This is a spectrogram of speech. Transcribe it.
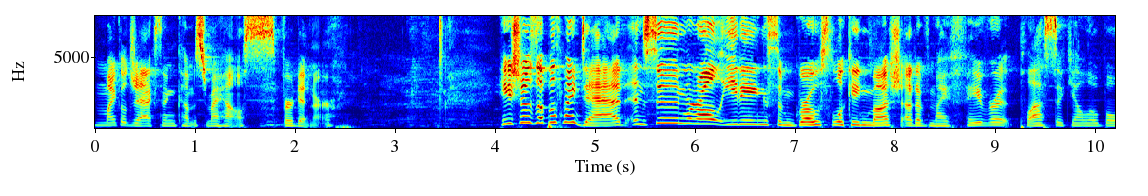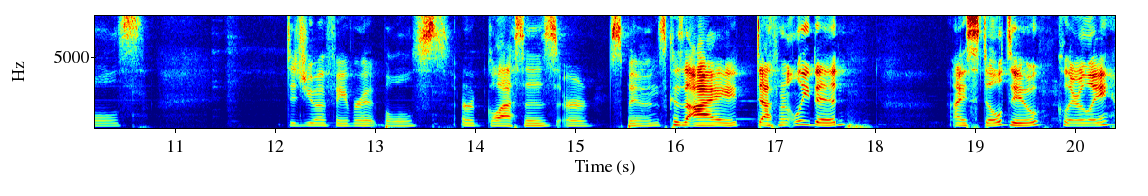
Michael Jackson comes to my house for dinner. He shows up with my dad, and soon we're all eating some gross looking mush out of my favorite plastic yellow bowls. Did you have favorite bowls or glasses or spoons? Because I definitely did. I still do, clearly.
